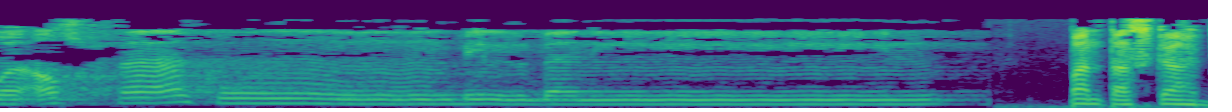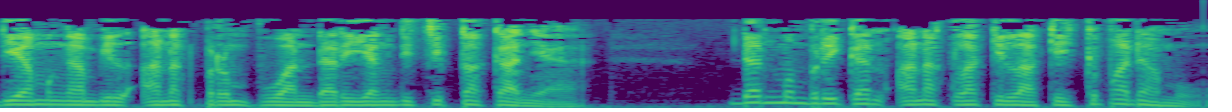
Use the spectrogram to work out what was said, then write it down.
وأصفاكم بالبنين Pantaskah dia mengambil anak perempuan dari yang diciptakannya dan memberikan anak laki-laki kepadamu?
